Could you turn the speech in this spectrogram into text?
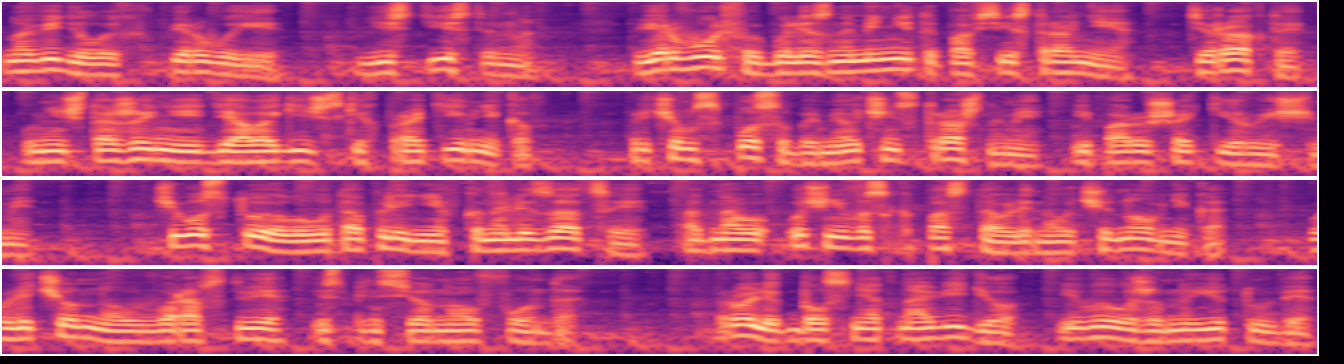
но видел их впервые. Естественно, Вервольфы были знамениты по всей стране. Теракты, уничтожение идеологических противников, причем способами очень страшными и порой шокирующими. Чего стоило утопление в канализации одного очень высокопоставленного чиновника – увлеченного в воровстве из пенсионного фонда. Ролик был снят на видео и выложен на ютубе.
